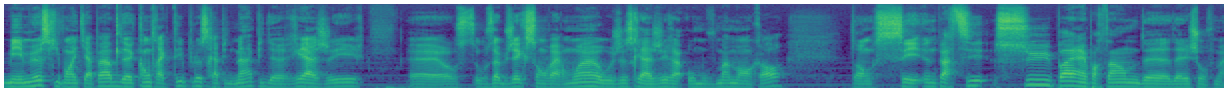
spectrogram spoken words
mes muscles vont être capables de contracter plus rapidement puis de réagir euh, aux, objets qui sont vers moi ou juste réagir au mouvement de mon corps. Donc, c'est une partie super importante de, l'échauffement.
